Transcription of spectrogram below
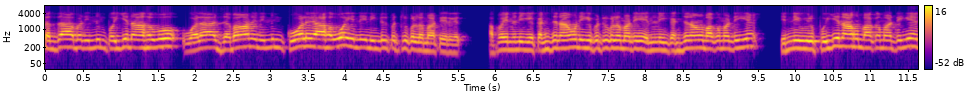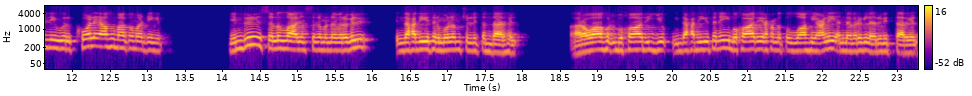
கத்தாபன் இன்னும் பொய்யனாகவோ வலா ஜபானன் இன்னும் கோலையாகவோ என்னை நீங்கள் பெற்றுக்கொள்ள மாட்டீர்கள். அப்ப என்ன நீங்க கஞ்சனாவும் நீங்க பெற்றுக்கொள்ள மாட்டீங்க என்ன நீங்க கஞ்சனாவும் பார்க்க மாட்டீங்க என்னை ஒரு பொய்யனாகவும் பார்க்க மாட்டீங்க என்னை ஒரு கோலையாகவும் பார்க்க மாட்டீங்க என்று சொல்லல்லா அலைஹி அவர்கள் இந்த ஹதீசன் மூலம் சொல்லி தந்தார்கள். ரவாஹுல் புகாரியும் இந்த ஹதீசனை புகாரி ரஹமத்துல்லாஹி அலி அன்னவர்கள் அறிவித்தார்கள்.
